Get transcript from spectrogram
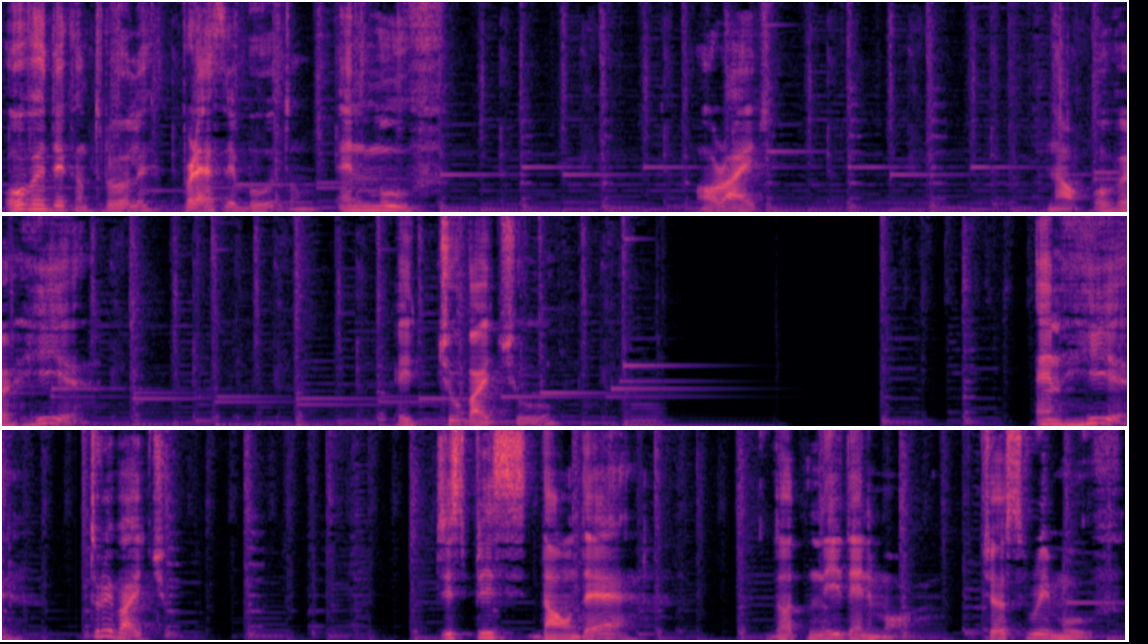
Over the controller, press the button and move. Alright. Now over here, a 2x2. And here, 3x2. This piece down there, don't need anymore. Just remove.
